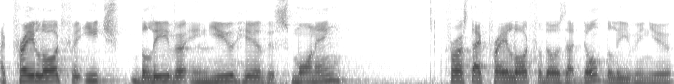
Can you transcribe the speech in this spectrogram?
I pray, Lord, for each believer in you here this morning. First, I pray, Lord, for those that don't believe in you,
